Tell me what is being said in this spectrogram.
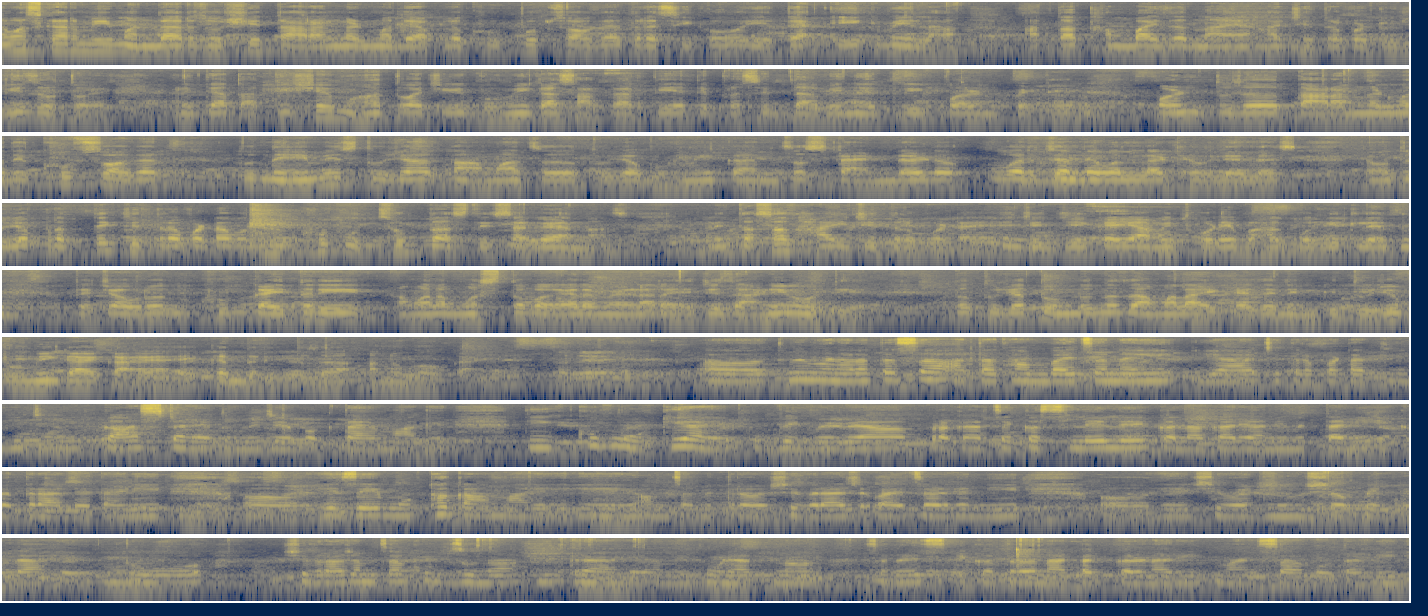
नमस्कार मी मंदार जोशी तारांगणमध्ये आपलं खूप खूप स्वागत. रसिको येत्या एक मेला आता थांबायचं नाही हा चित्रपट रिलीज होतो आहे आणि त्यात अतिशय महत्त्वाची भूमिका साकारती आहे ती प्रसिद्ध अभिनेत्री पण पेठे. पण तुझं तारांगणमध्ये खूप स्वागत. तू नेहमीच तुझ्या कामाचं तुझ्या भूमिकांचं स्टँडर्ड वरच्या लेवलला ठेवलेलं आहेस. तेव्हा तुझ्या प्रत्येक चित्रपटाबद्दल खूप उत्सुकता असते सगळ्यांनाच. आणि तसाच हाही चित्रपट आहे. याचे जे काही आम्ही थोडे भाग बघितलेत त्याच्यावरून खूप काहीतरी आम्हाला मस्त बघायला मिळणार आहे ह्याची जाणीव होती आहे तर तुझ्या तोंडूनच आम्हाला ऐकायचं आहे नेमकी तुझी भूमिका आहे काय आहे एकंदरीत तुझा अनुभव काय तुम्ही म्हणाला तसं आता थांबायचं नाही. या चित्रपटातली ही जी कास्ट आहे तुम्ही जे बघताय मागे ती खूप मोठी आहे. खूप वेगवेगळ्या प्रकारचे कसलेले कलाकार या निमित्ताने एकत्र आलेत. आणि हे जे मोठं काम आहे हे आमचा मित्र शिवराज वायचळ यांनी हे शिवधनुष्य पेललेलं आहे. तो शिवराज आमचा खूप जुना मित्र आहे. आम्ही पुण्यातनं सगळेच एकत्र नाटक करणारी माणसं आहोत आणि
